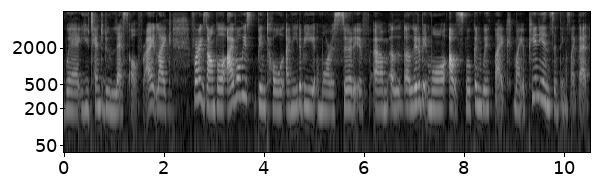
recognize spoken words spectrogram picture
where you tend to do less of, right? Like, for example, I've always been told I need to be more assertive, um, a, a little bit more outspoken with like my opinions and things like that.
